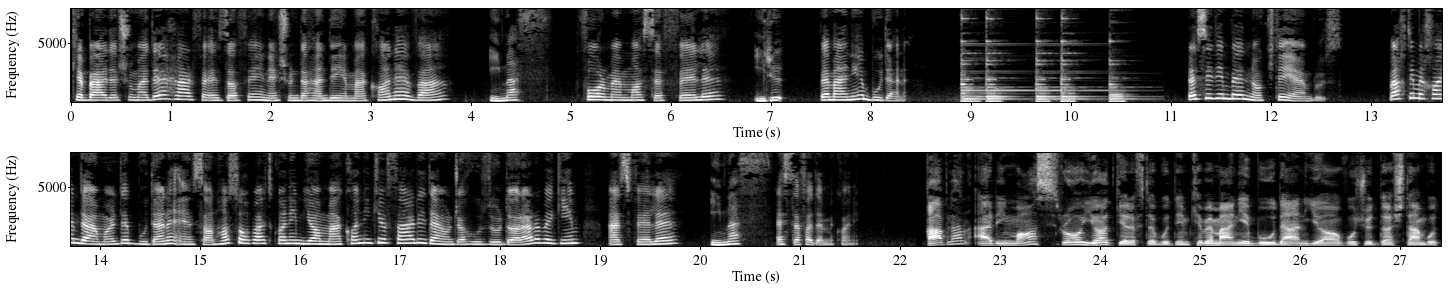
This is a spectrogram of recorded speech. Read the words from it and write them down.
که بعدش اومده حرف اضافه نشون دهنده مکانه و ایمس فرم ماس فعل いる به معنی بودنه. رسیدیم به نکته امروز. وقتی میخوایم در مورد بودن انسان ها صحبت کنیم یا مکانی که فردی در اونجا حضور داره رو بگیم از فعل います استفاده میکنیم. قبلا اریماس رو یاد گرفته بودیم که به معنی بودن یا وجود داشتن بود.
